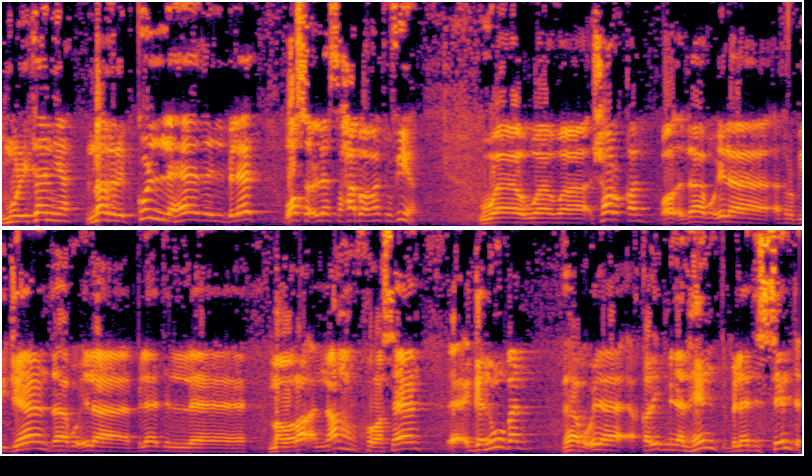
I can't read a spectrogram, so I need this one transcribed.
موريتانيا المغرب كل هذه البلاد وصل اليها الصحابه وماتوا فيها. وشرقا ذهبوا إلى أذربيجان ذهبوا إلى بلاد ما وراء النهر خراسان جنوبا ذهبوا إلى قريب من الهند بلاد السند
